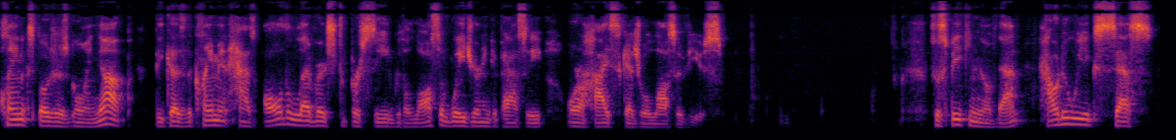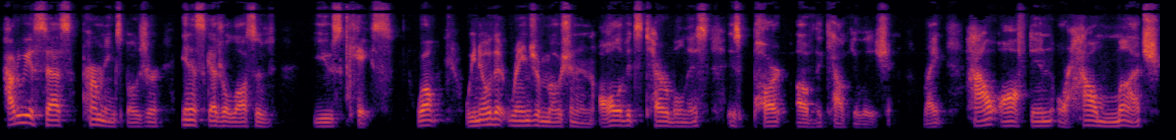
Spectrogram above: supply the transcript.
claim exposures going up because the claimant has all the leverage to proceed with a loss of wage earning capacity or a high schedule loss of use. So speaking of that, how do we assess how do we assess permanent exposure in a schedule loss of use case? Well, we know that range of motion and all of its terribleness is part of the calculation right? How often or how much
